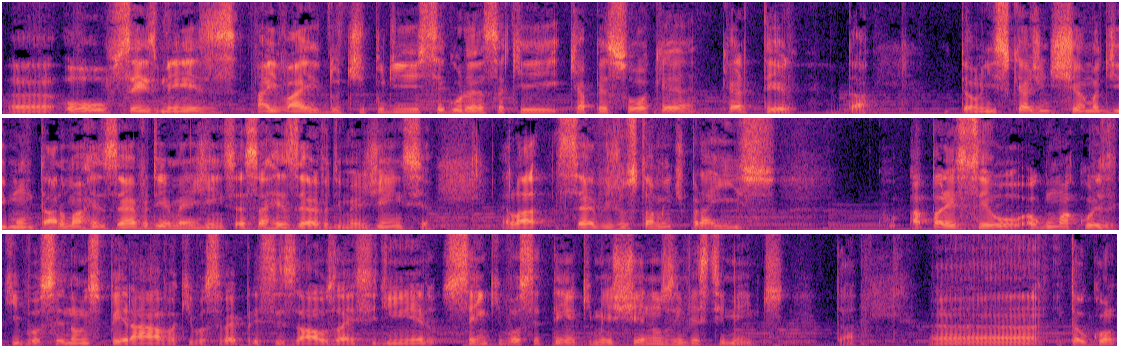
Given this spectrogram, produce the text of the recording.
Uh, ou seis meses, aí vai do tipo de segurança que, que a pessoa quer, quer ter, tá? Então, isso que a gente chama de montar uma reserva de emergência. Essa reserva de emergência, ela serve justamente para isso. Apareceu alguma coisa que você não esperava, que você vai precisar usar esse dinheiro, sem que você tenha que mexer nos investimentos, tá? Uh, então, com,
